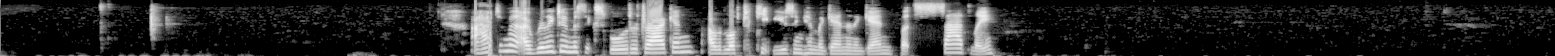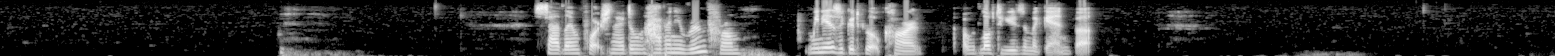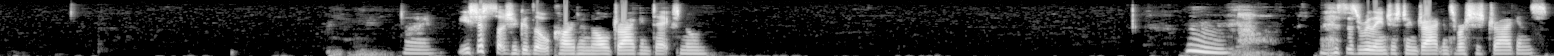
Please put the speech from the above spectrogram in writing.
I have to admit, I really do miss Exploder Dragon. I would love to keep using him again and again, but sadly, sadly, unfortunately, I don't have any room for him. I mean, he is a good little card. I would love to use him again, but Aye. He's just such a good little card in all dragon decks known. Hmm. This is really interesting, dragons versus dragons.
